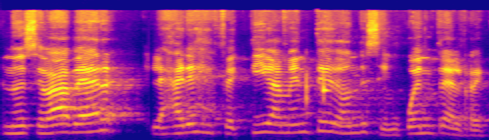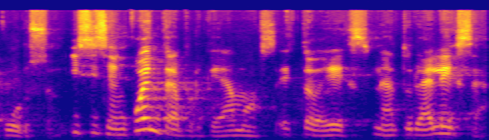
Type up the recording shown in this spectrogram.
en donde se va a ver las áreas efectivamente donde se encuentra el recurso. Y si se encuentra, porque, digamos, esto es naturaleza.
